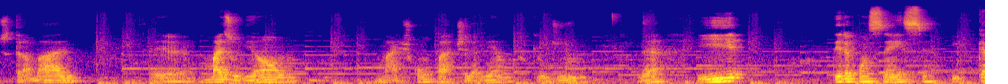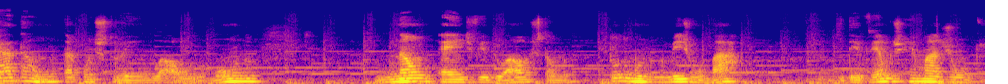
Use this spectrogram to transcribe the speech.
de trabalho, é, mais união, mais compartilhamento, que eu digo, né? E ter a consciência que cada um está construindo algo no mundo não é individual, estamos todo mundo no mesmo barco e devemos remar juntos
